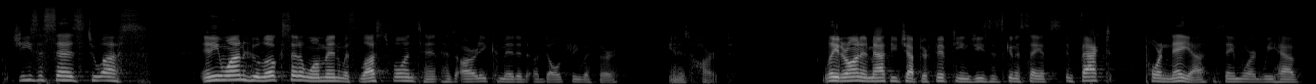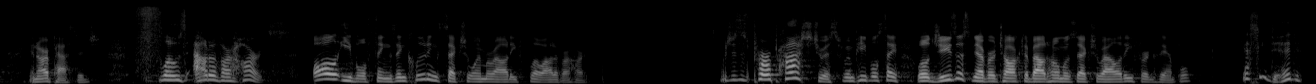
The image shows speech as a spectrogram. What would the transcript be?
But Jesus says to us, Anyone who looks at a woman with lustful intent has already committed adultery with her in his heart. Later on in Matthew chapter 15, Jesus is going to say it's, in fact, porneia, the same word we have in our passage, flows out of our hearts. All evil things, including sexual immorality, flow out of our heart. Which is preposterous when people say, well, Jesus never talked about homosexuality, for example. Yes, he did.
